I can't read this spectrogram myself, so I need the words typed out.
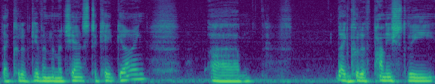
They could have given them a chance to keep going. Um, they could have punished the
